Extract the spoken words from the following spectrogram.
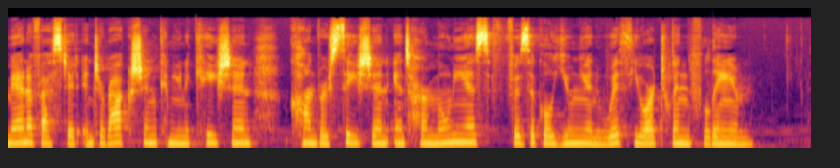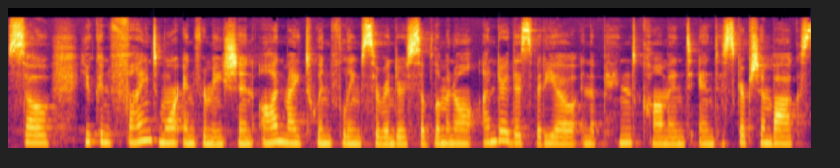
manifested interaction, communication, conversation, and harmonious physical union with your twin flame. So you can find more information on my Twin Flame Surrender Subliminal under this video in the pinned comment and description box.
